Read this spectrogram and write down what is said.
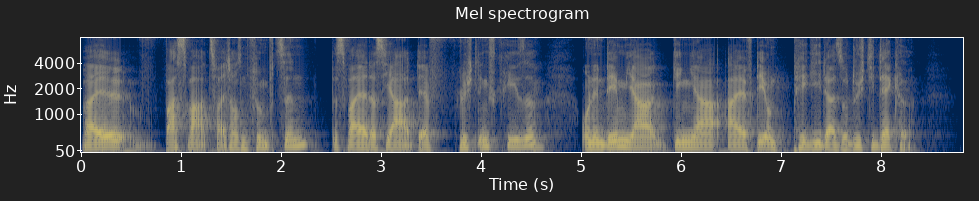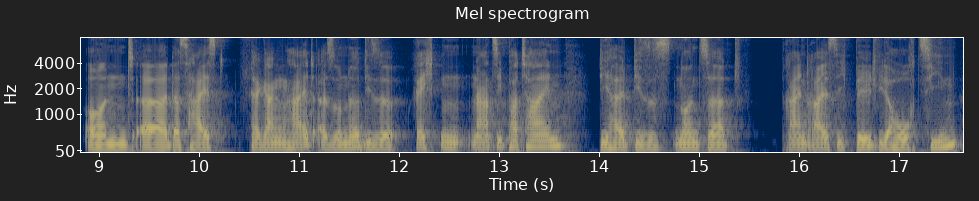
Weil, was war 2015? Das war ja das Jahr der Flüchtlingskrise. Mhm. Und in dem Jahr ging ja AfD und Pegida so durch die Decke. Und äh, das heißt, Vergangenheit, also ne, diese rechten Nazi-Parteien, die halt dieses 1933-Bild wieder hochziehen,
